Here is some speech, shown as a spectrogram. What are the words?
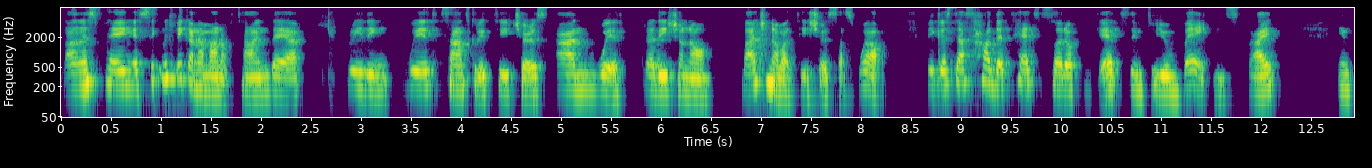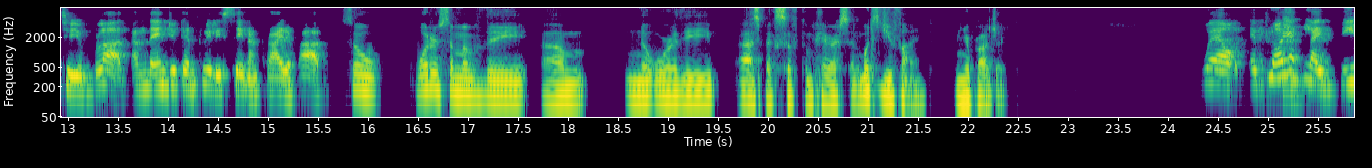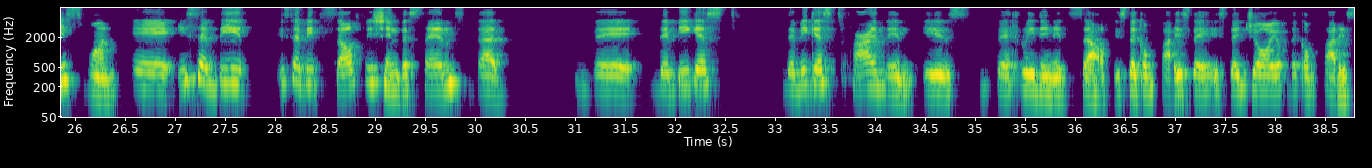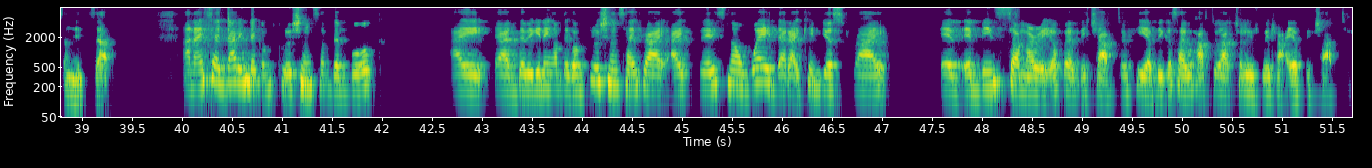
and spend a significant amount of time there reading with Sanskrit teachers and with traditional Vaishnava teachers as well because that's how the text sort of gets into your veins, right? Into your blood. And then you can really sit and write about it. So, what are some of the um, noteworthy aspects of comparison? What did you find in your project? Well, a project like this one uh, is a bit is a bit selfish in the sense that the the biggest the biggest finding is the reading itself, is the, compa- is, the, is the joy of the comparison itself. And I said that in the conclusions of the book. I at the beginning of the conclusions, I write, I, there is no way that I can just write a, a big summary of every chapter here because I will have to actually rewrite every chapter.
